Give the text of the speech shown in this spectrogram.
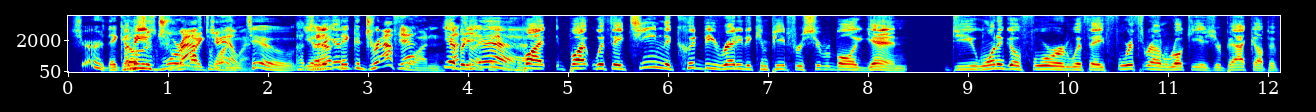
Sure, they could I mean, draft like one too. Uh, you know, they could draft yeah. one. Yeah, That's but yeah. but but with a team that could be ready to compete for a Super Bowl again, do you want to go forward with a fourth round rookie as your backup if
